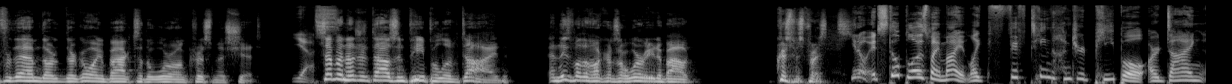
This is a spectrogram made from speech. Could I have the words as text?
For them, they're they're going back to the war on Christmas shit. Yes. Seven hundred thousand people have died, and these motherfuckers are worried about Christmas presents. You know, it still blows my mind. Like 1,500 people are dying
